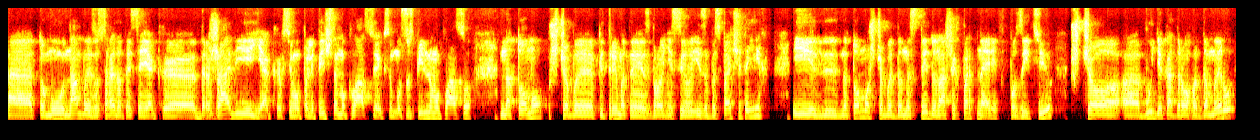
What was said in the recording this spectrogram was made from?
Е, Тому нам би зосередитися як е, державі, як всьому політичному класу, як всьому суспільному класу на тому, щоб підтримати збройні сили і забезпечити їх, і е, на тому, щоб донести до наших партнерів позицію, що будь-яка дорога до миру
